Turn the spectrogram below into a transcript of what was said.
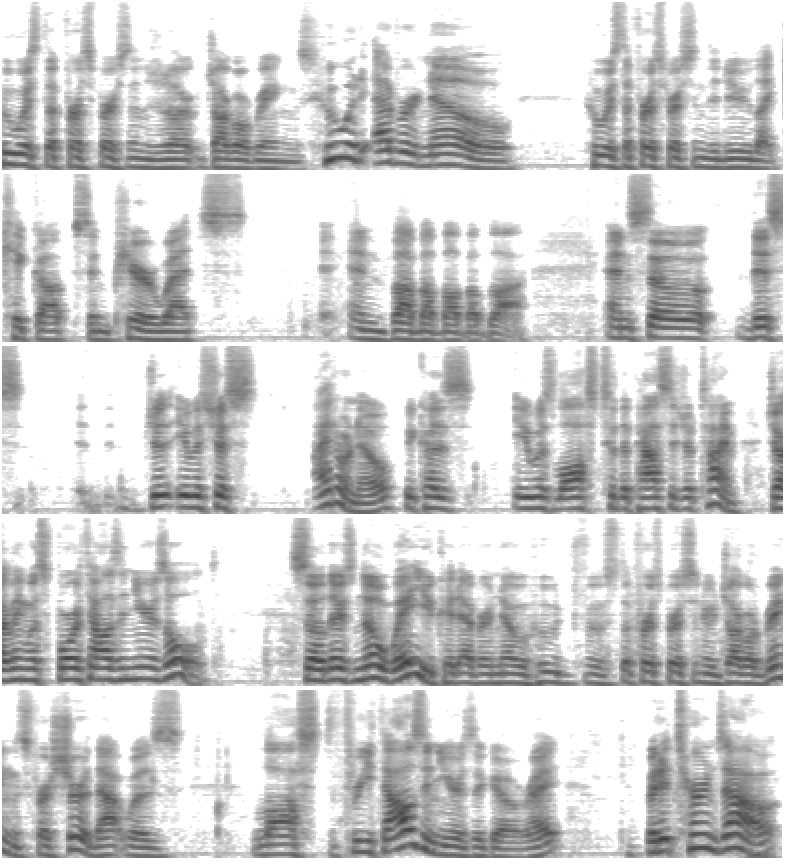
who was the first person to juggle rings? Who would ever know who was the first person to do like kick ups and pirouettes and blah blah blah blah blah? And so this, it was just I don't know because it was lost to the passage of time. Juggling was four thousand years old, so there's no way you could ever know who was the first person who juggled rings for sure. That was lost three thousand years ago, right? But it turns out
